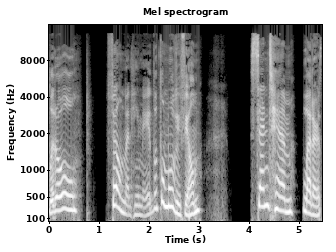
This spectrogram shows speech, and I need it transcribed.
little film that he made, little movie film, send him letters.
